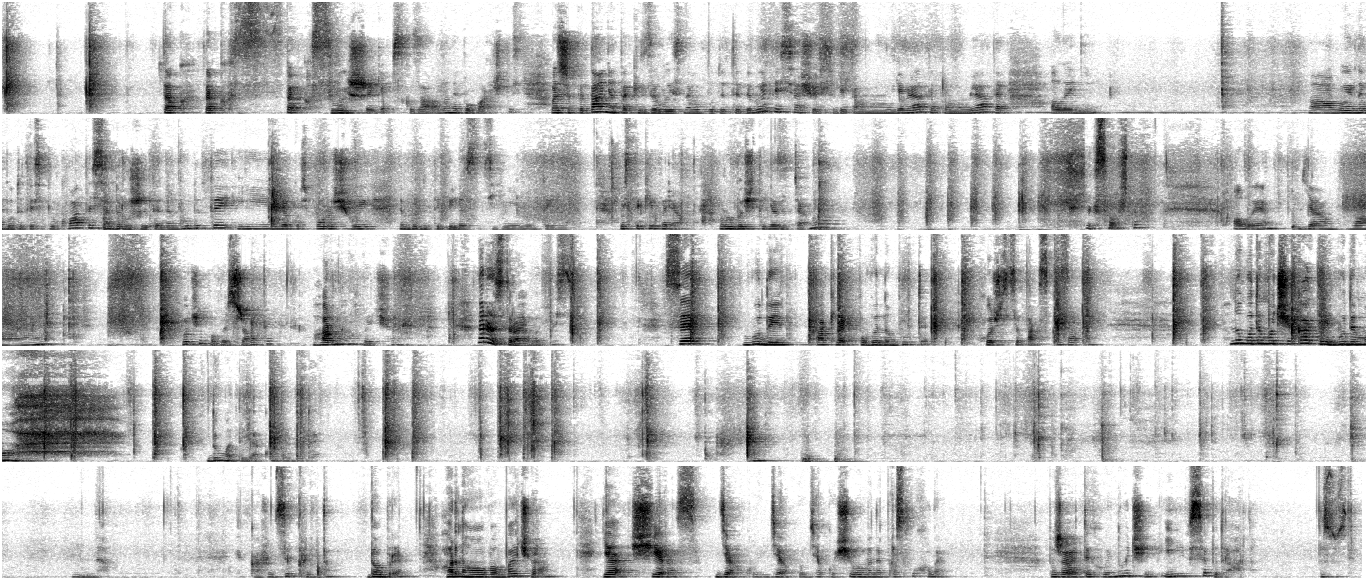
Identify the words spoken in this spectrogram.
Так, так, так свише, я б сказала, ви не побачитесь. Ваше питання так і зависне. Ви будете дивитися, щось собі там уявляти, промовляти, але ні. Ви не будете спілкуватися, дружити не будете, і якось поруч ви не будете біля цієї людини. Ось такий варіант. Вибачте, я затягнула, як завжди. Але я вам хочу побажати гарного вечора. Не розстраюватись. Все буде так, як повинно бути. Хочеться так сказати. Ну, будемо чекати і будемо думати, як воно буде. Як кажуть, закрито. Добре. Гарного вам вечора. Я ще раз дякую, дякую, дякую, що ви мене прослухали. Бажаю тихої ночі і все буде гарно. До зустрічі!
